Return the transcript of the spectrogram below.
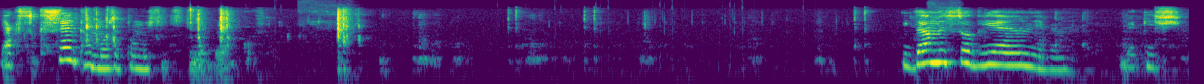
jak skrzynka może pomieścić tyle bloków. I damy sobie, nie wiem, jakiś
